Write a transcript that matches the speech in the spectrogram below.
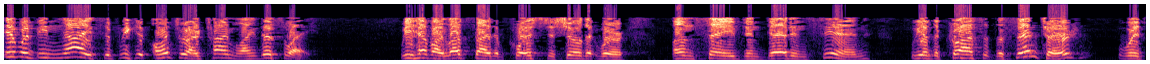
It would be nice if we could alter our timeline this way. We have our left side, of course, to show that we're unsaved and dead in sin. We have the cross at the center, which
